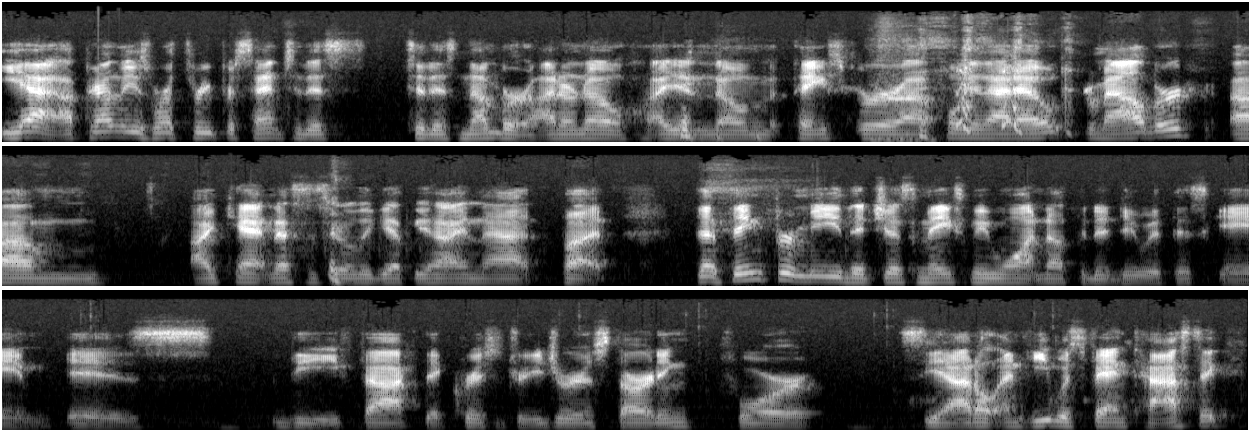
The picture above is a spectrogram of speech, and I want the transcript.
yeah, apparently he's worth three percent to this to this number. I don't know. I didn't know. Thanks for uh, pointing that out from Albert. Um, I can't necessarily get behind that, but the thing for me that just makes me want nothing to do with this game is the fact that Chris Driedger is starting for Seattle, and he was fantastic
